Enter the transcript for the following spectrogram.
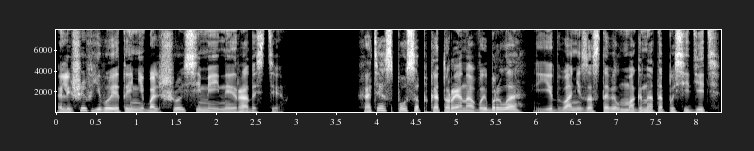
лишив его этой небольшой семейной радости. Хотя способ, который она выбрала, едва не заставил магната посидеть,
